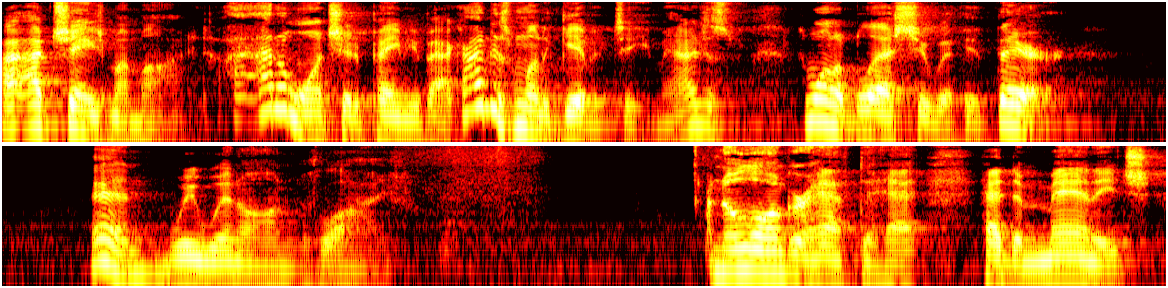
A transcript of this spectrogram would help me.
I, have changed my mind. I, I, don't want you to pay me back. I just want to give it to you, man. I just, just want to bless you with it. There. And we went on with life. I no longer have to ha- had to manage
